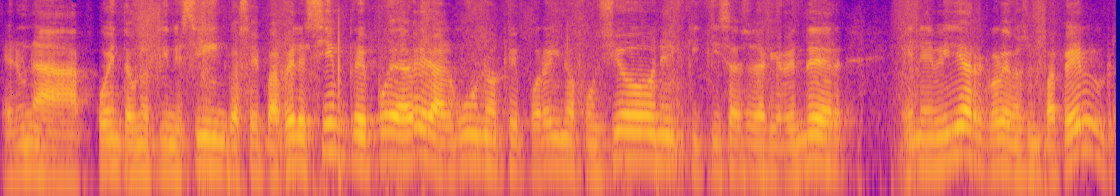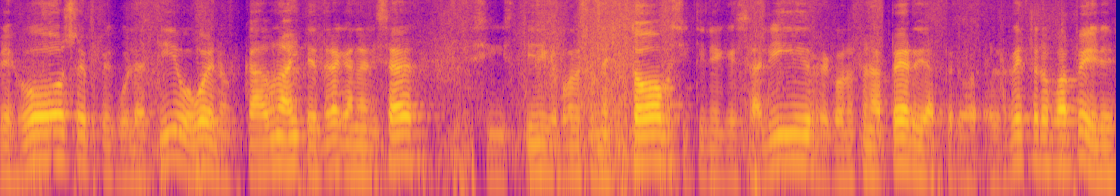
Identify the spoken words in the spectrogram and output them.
en una cuenta uno tiene cinco o seis papeles, siempre puede haber alguno que por ahí no funcione, que quizás haya que vender. En Nvidia, recordemos, un papel riesgoso, especulativo, bueno, cada uno ahí tendrá que analizar si tiene que ponerse un stop, si tiene que salir, reconocer una pérdida, pero el resto de los papeles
